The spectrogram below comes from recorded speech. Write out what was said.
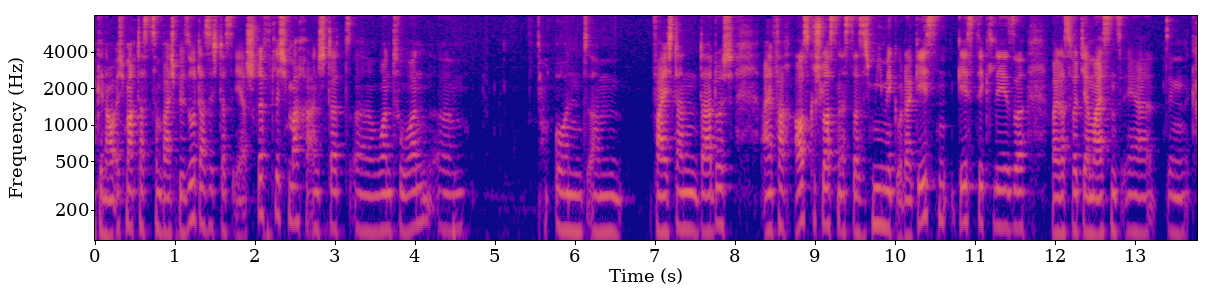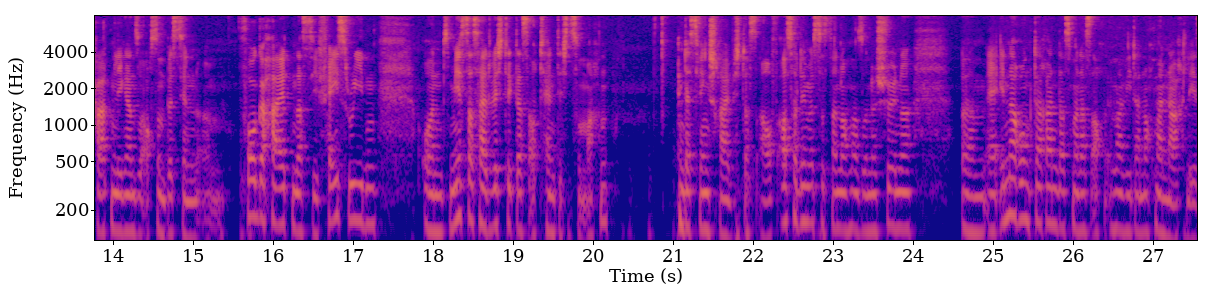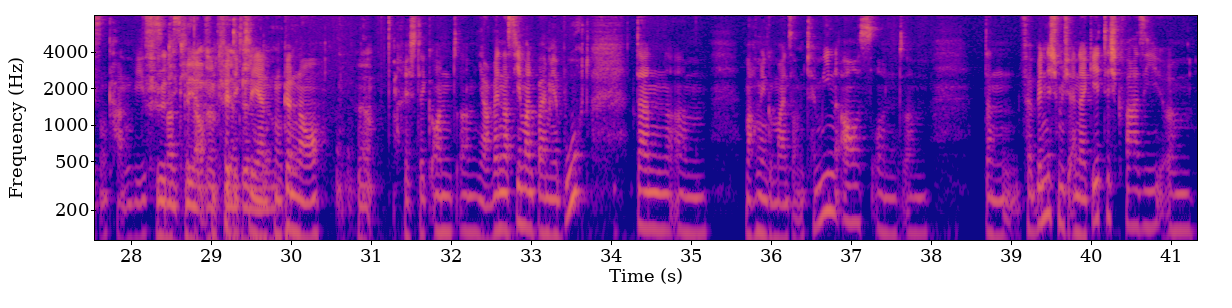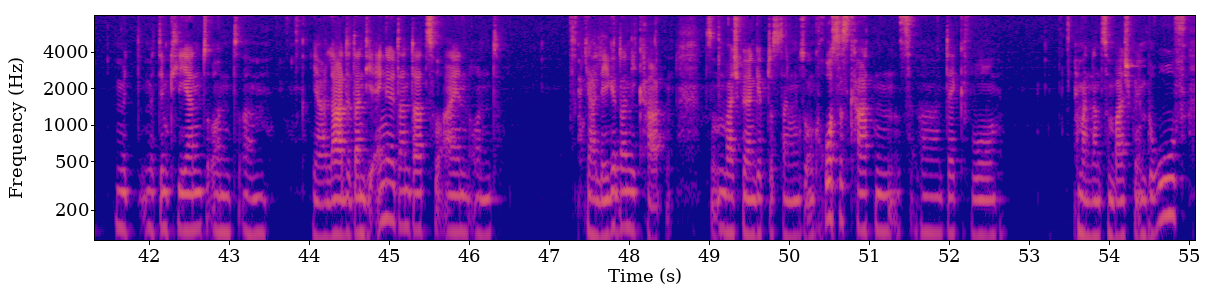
genau, ich mache das zum Beispiel so, dass ich das eher schriftlich mache, anstatt äh, One-to-One. ähm, und ähm, weil ich dann dadurch einfach ausgeschlossen ist, dass ich Mimik oder Gesten, Gestik lese, weil das wird ja meistens eher den Kartenlegern so auch so ein bisschen ähm, vorgehalten, dass sie Face readen. Und mir ist das halt wichtig, das authentisch zu machen. Und deswegen schreibe ich das auf. Außerdem ist es dann nochmal so eine schöne ähm, Erinnerung daran, dass man das auch immer wieder nochmal nachlesen kann, wie es Für die was Klienten gelaufen Für die Klientinnen. Klienten, genau. Ja. Richtig. Und ähm, ja, wenn das jemand bei mir bucht, dann ähm, machen wir einen gemeinsamen Termin aus und ähm, dann verbinde ich mich energetisch quasi ähm, mit, mit dem Klient und ähm, ja, lade dann die Engel dann dazu ein und ja, lege dann die Karten. Zum Beispiel dann gibt es dann so ein großes Kartendeck, wo man dann zum Beispiel im Beruf,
